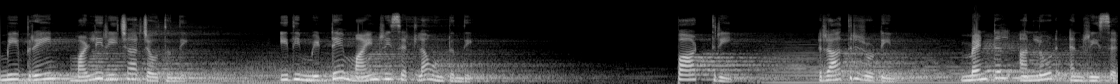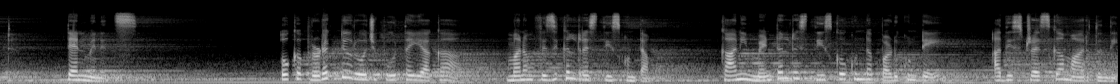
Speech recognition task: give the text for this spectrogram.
మీ బ్రెయిన్ మళ్ళీ రీఛార్జ్ అవుతుంది. ఇది మిడ్ డే మైండ్ రీసెట్లా ఉంటుంది. Part three. రాత్రి routine. Mental unload and reset. Ten minutes. ఒక ప్రొడక్టివ్ రోజు పూర్తయ్యాక మనం ఫిజికల్ రెస్ట్ తీసుకుంటాం. కానీ మెంటల్ రెస్ట్ తీసుకోకుండా పడుకుంటే అది స్ట్రెస్గా మారుతుంది.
